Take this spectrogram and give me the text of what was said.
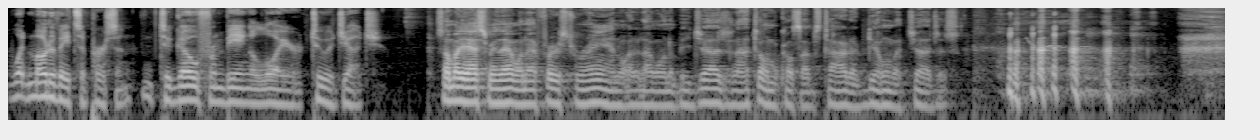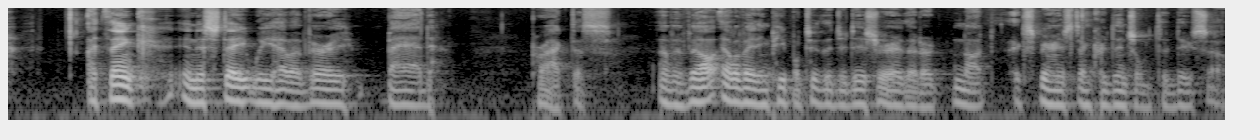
What motivates a person to go from being a lawyer to a judge? Somebody asked me that when I first ran. Why did I want to be judge? And I told them because I was tired of dealing with judges. I think in this state we have a very bad practice of elevating people to the judiciary that are not experienced and credentialed to do so.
